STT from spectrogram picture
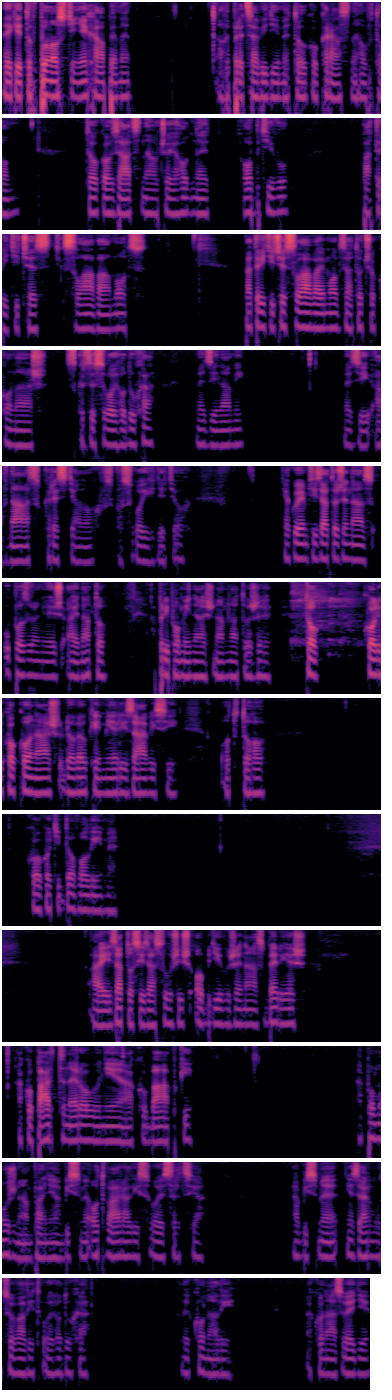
Aj keď to v plnosti nechápeme, ale predsa vidíme toľko krásneho v tom, toľko vzácného, čo je hodné obdivu. Patrí ti česť, sláva a moc. Patrí ti česť, sláva a moc za to, čo konáš skrze svojho ducha medzi nami medzi, a v nás, v kresťanoch, vo svojich deťoch. Ďakujem ti za to, že nás upozorňuješ aj na to a pripomínaš nám na to, že to, koľko konáš, do veľkej miery závisí od toho, koľko ti dovolíme. Aj za to si zaslúžiš obdiv, že nás berieš ako partnerov, nie ako bábky. A pomôž nám, Pane, aby sme otvárali svoje srdcia, aby sme nezarmucovali Tvojho ducha, ale konali, ako nás vedie.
